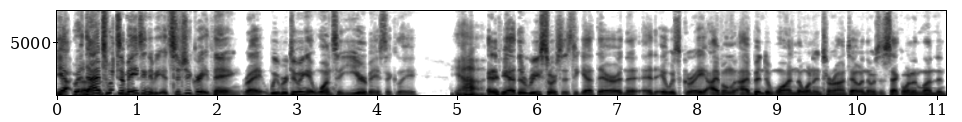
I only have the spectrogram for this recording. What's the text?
Yeah, uh, that's what's amazing to me. It's such a great thing, right? We were doing it once a year, basically. Yeah. And if you had the resources to get there, and the, it, it was great. I've only I've been to one, the one in Toronto, and there was a second one in London.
